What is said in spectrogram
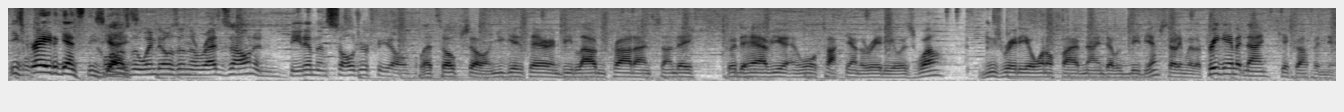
He's great against these Close guys. Close the windows in the red zone and beat him in Soldier Field. Let's hope so. And you get there and be loud and proud on Sunday. Good to have you, and we'll talk to you on the radio as well. News Radio 1059 WBBM, starting with our pregame at 9, kickoff at noon.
